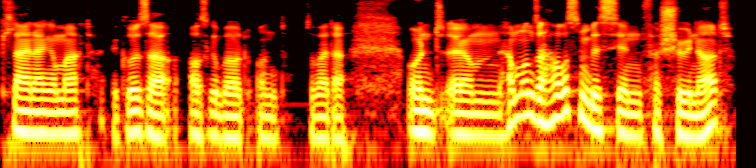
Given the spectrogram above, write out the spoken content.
kleiner gemacht, größer ausgebaut und so weiter. Und ähm, haben unser Haus ein bisschen verschönert.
